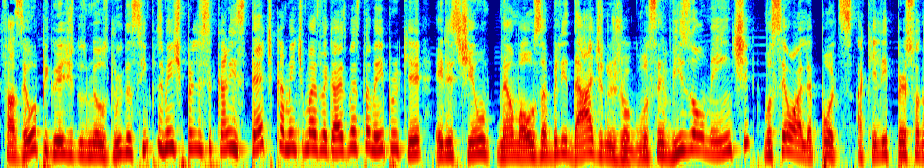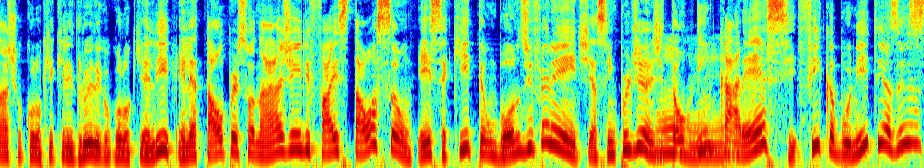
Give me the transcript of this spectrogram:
fazer o upgrade dos meus druidas simplesmente para eles ficarem esteticamente mais legais, mas também porque eles tinham, né, uma usabilidade no jogo. Você visualmente, você olha, putz, aquele personagem que eu coloquei, aquele druida que eu coloquei ali, ele é tal personagem, ele faz tal ação. Esse aqui tem um bônus diferente e assim por diante. Então, encarece, fica bonito e às vezes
